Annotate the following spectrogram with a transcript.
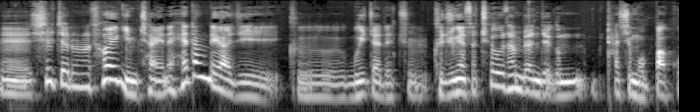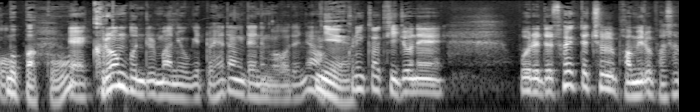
예, 실제로는 소액 임차인에 해당돼야지 그 무이자 대출 그 중에서 최우선 변제금 다시 못 받고 못 받고 예, 그런 분들만 여기 또 해당되는 거거든요. 예. 그러니까 기존에 뭐 예를 들어 소액 대출 범위를 벗어,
